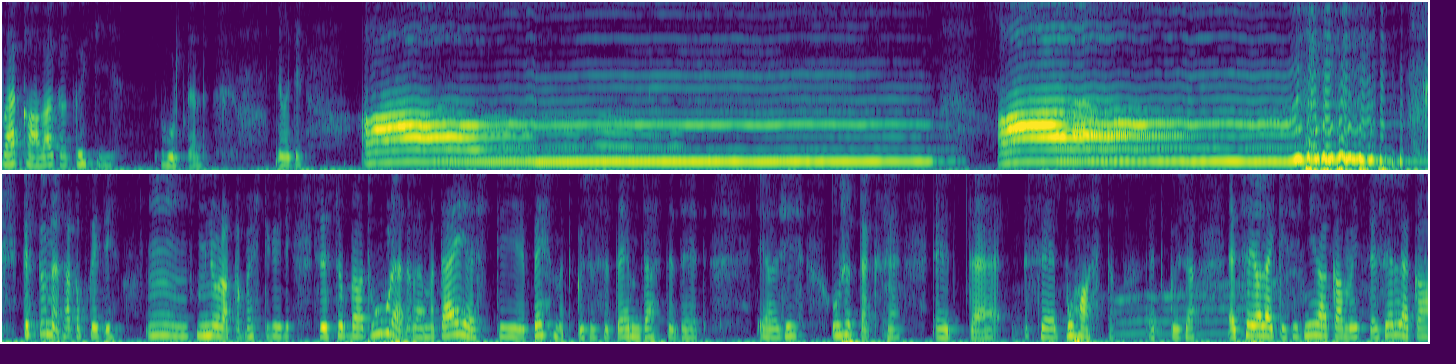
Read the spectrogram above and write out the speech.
väga-väga kõdi huultel. Niimoodi. kas tunned, hakkab kõdi mm,? minul hakkab hästi kõdi, sest sul peavad huuled olema täiesti pehmed, kui sa seda M-tähte teed. ja siis usutakse, et äh, see puhastab, et kui sa, et see ei olegi siis nii väga mitte sellega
